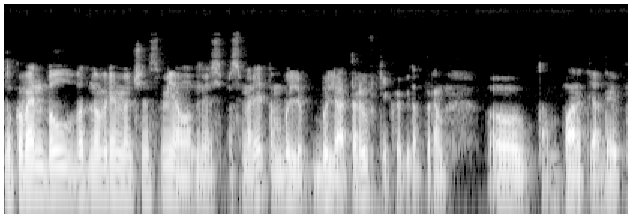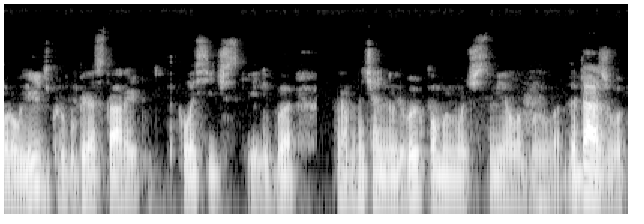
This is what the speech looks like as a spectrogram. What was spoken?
Ну, КВН был в одно время очень смелым. Но если посмотреть, там были, были отрывки, когда прям э, там партия «Дай порулить», грубо говоря, старые какие-то классические, либо прям в начале нулевых, по-моему, очень смело было. Да даже вот,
